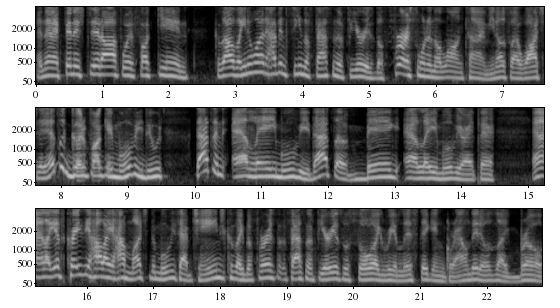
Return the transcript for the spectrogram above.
And then I finished it off with fucking, Cause I was like, you know what? I haven't seen the Fast and the Furious, the first one in a long time, you know. So I watched it. It's a good fucking movie, dude. That's an LA movie. That's a big LA movie right there. And like it's crazy how like how much the movies have changed. Cause like the first Fast and the Furious was so like realistic and grounded. It was like, bro,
